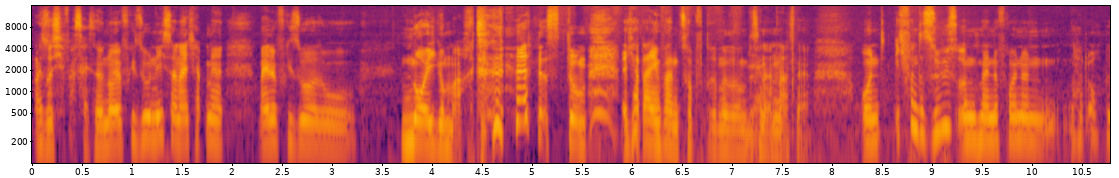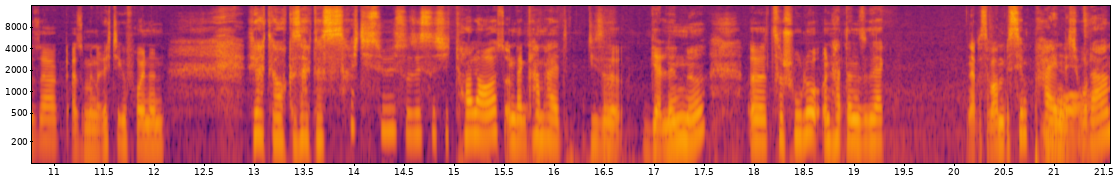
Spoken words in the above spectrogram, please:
Also ich, was heißt eine neue Frisur nicht, sondern ich habe mir meine Frisur so neu gemacht. das ist dumm. Ich hatte einfach einen Zopf drin, so ein bisschen Ja. anders. Ja. Und ich fand das süß und meine Freundin hat auch gesagt, also meine richtige Freundin, sie hat auch gesagt, das ist richtig süß, du siehst richtig toll aus. Und dann kam halt diese Gerlinde äh, zur Schule und hat dann so gesagt, na, das ist aber ein bisschen peinlich, Boah. oder?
